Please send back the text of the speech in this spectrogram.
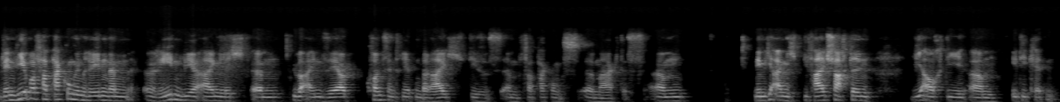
Wenn wir über Verpackungen reden, dann reden wir eigentlich ähm, über einen sehr konzentrierten Bereich dieses ähm, Verpackungsmarktes, ähm, nämlich eigentlich die Fallschachteln wie auch die ähm, Etiketten.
